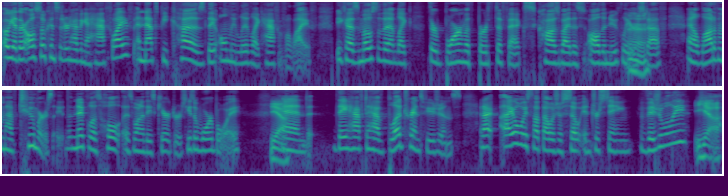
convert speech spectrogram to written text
Oh yeah, they're also considered having a half life, and that's because they only live like half of a life. Because most of them, like, they're born with birth defects caused by this all the nuclear Uh-huh. stuff, and a lot of them have tumors. Nicholas Hoult is one of these characters. He's a war boy, Yeah. and they have to have blood transfusions. And I, I always thought that was just so interesting visually yeah.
